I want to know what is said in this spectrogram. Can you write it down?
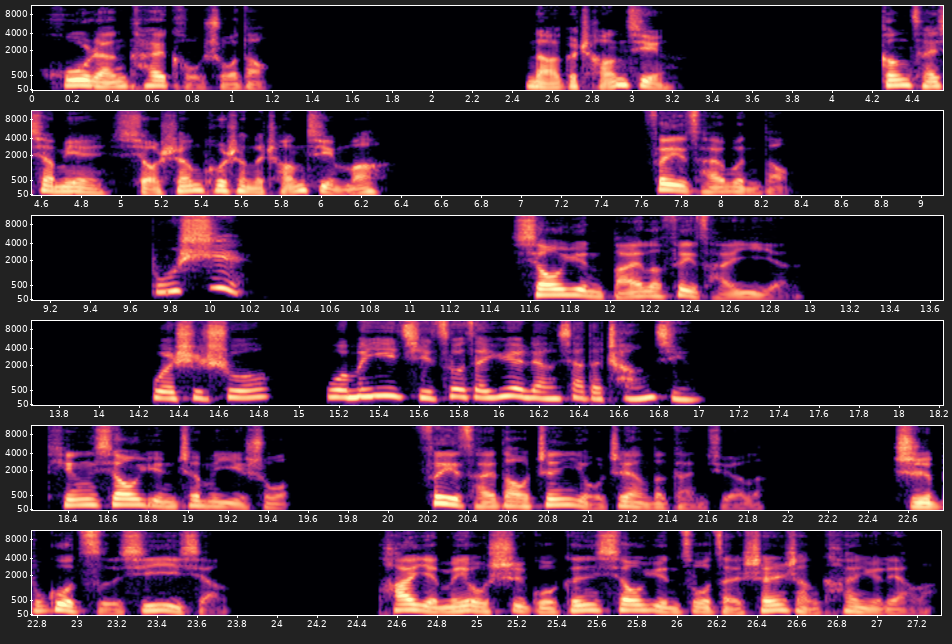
忽然开口说道：“哪个场景？刚才下面小山坡上的场景吗？”废材问道。“不是。”肖韵白了废材一眼。“我是说，我们一起坐在月亮下的场景。”听肖韵这么一说。废材倒真有这样的感觉了，只不过仔细一想，他也没有试过跟萧韵坐在山上看月亮啊。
